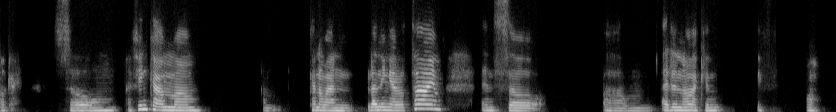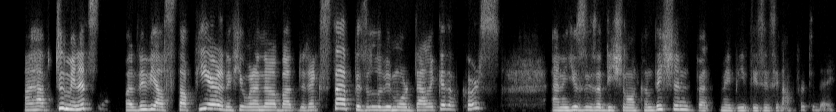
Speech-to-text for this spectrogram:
Okay, so I think I'm um, I'm kind of running out of time, and so um, I don't know. I can if well, I have two minutes, but maybe I'll stop here. And if you want to know about the next step, is a little bit more delicate, of course, and it uses additional condition. But maybe this is enough for today.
